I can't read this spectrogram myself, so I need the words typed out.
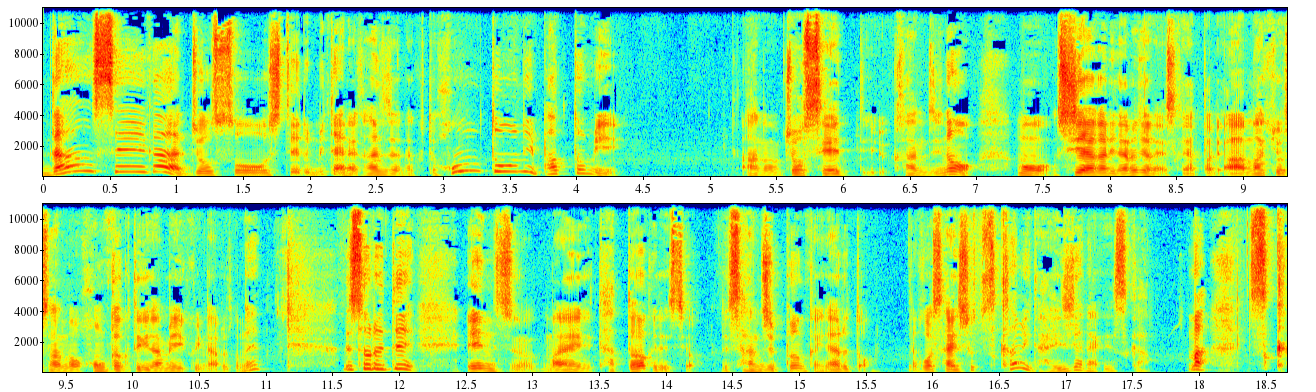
男性が女装してるみたいな感じじゃなくて、本当にパッと見、あの、女性っていう感じの、もう仕上がりになるじゃないですか。やっぱり、あ、マキオさんの本格的なメイクになるとね。で、それで、園児の前に立ったわけですよ。で、30分間やると。でこう最初、つかみ大事じゃないですか。まあ、つか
